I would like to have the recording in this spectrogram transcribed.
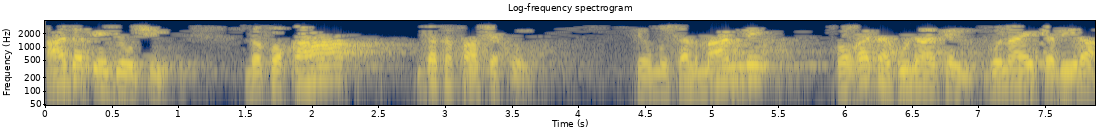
عادت یې جوړ شي د فقها د تفاسق وي یو مسلمان دی خو غټه ګناه کوي ګناه کبیره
